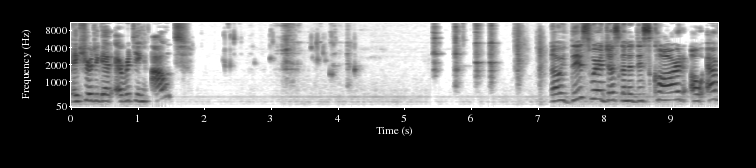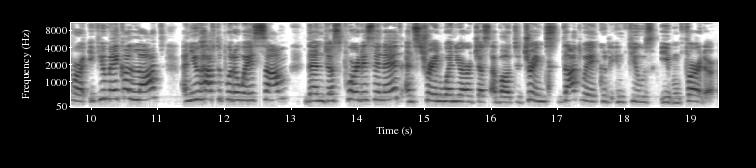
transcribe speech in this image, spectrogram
Make sure to get everything out. Now this we're just gonna discard. However, if you make a lot and you have to put away some, then just pour this in it and strain when you're just about to drink. That way it could infuse even further.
